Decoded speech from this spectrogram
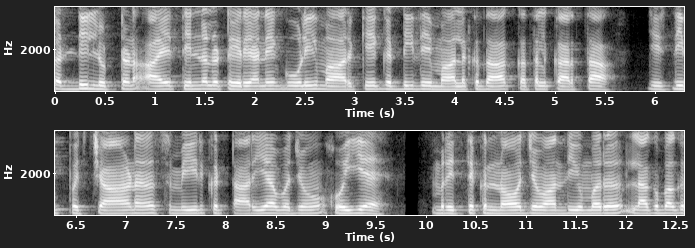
ਗੱਡੀ ਲੁੱਟਣ ਆਏ ਤਿੰਨ ਲੁਟੇਰਿਆਂ ਨੇ ਗੋਲੀ ਮਾਰ ਕੇ ਗੱਡੀ ਦੇ ਮਾਲਕ ਦਾ ਕਤਲ ਕਰਤਾ, ਜਿਸ ਦੀ ਪਛਾਣ ਸਮੀਰ ਕਟਾਰੀਆ ਵਜੋਂ ਹੋਈ ਹੈ। ਮ੍ਰਿਤਕ ਨੌਜਵਾਨ ਦੀ ਉਮਰ ਲਗਭਗ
